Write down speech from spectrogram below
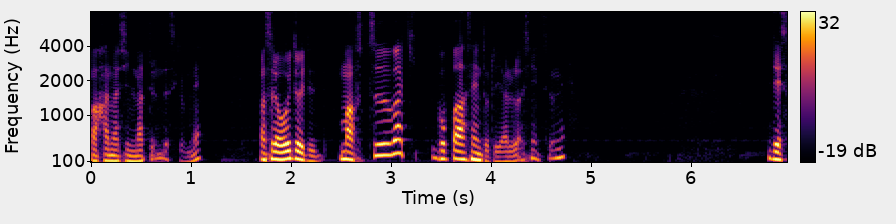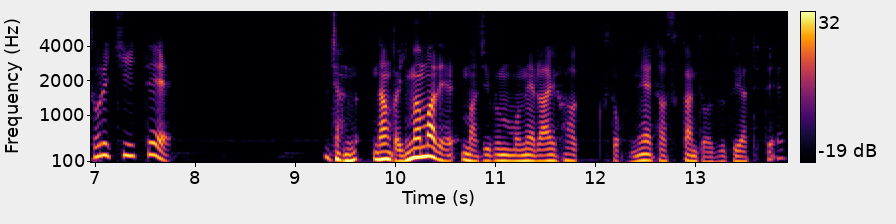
まあ、話になってるんですけどね、まあ、それ置いといてまあ普通は5%でやるらしいんですよね。でそれ聞いてじゃあなんか今まで、まあ、自分もねライフハックとかねタスク管理とかずっとやってて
